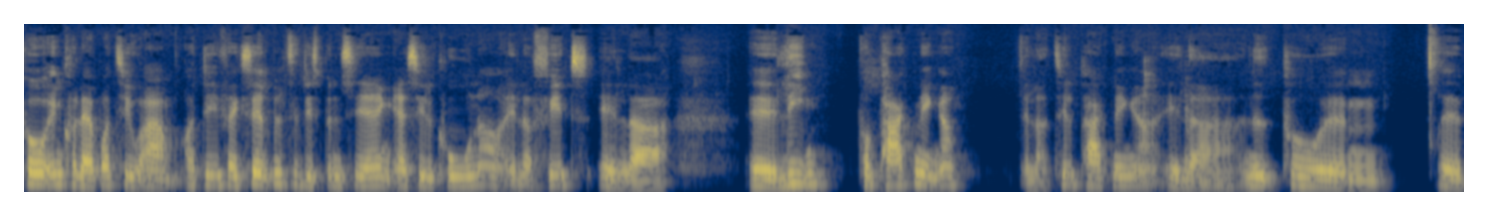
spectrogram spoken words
på en kollaborativ arm, og det er for eksempel til dispensering af silikoner, eller fedt, eller øh, lim på pakninger, eller tilpakninger, eller ned på øh, øh,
